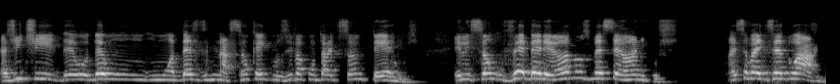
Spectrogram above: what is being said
A gente deu, deu um, uma designação que é inclusive a contradição em termos. Eles são weberianos messiânicos. Aí você vai dizer, Eduardo,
